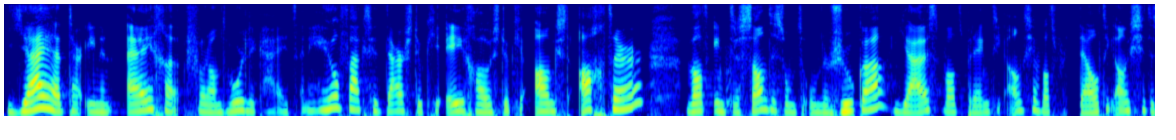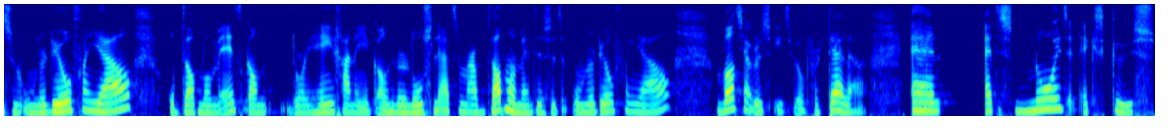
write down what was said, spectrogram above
Jij hebt daarin een eigen verantwoordelijkheid. En heel vaak zit daar een stukje ego, een stukje angst achter. Wat interessant is om te onderzoeken. Juist, wat brengt die angst en wat vertelt die angst? Het is een onderdeel van jou. Op dat moment kan door je heen gaan en je kan het weer loslaten. Maar op dat moment is het een onderdeel van jou. Wat jou dus iets wil vertellen. En het is nooit een excuus.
